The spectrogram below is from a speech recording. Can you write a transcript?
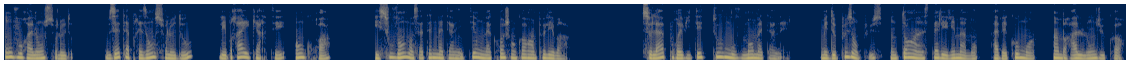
on vous rallonge sur le dos. Vous êtes à présent sur le dos, les bras écartés, en croix, et souvent dans certaines maternités, on accroche encore un peu les bras. Cela pour éviter tout mouvement maternel. Mais de plus en plus, on tend à installer les mamans avec au moins un bras le long du corps.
